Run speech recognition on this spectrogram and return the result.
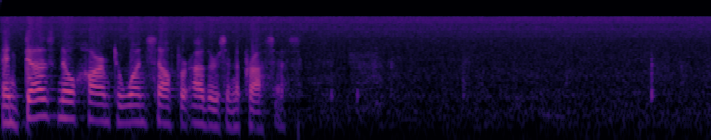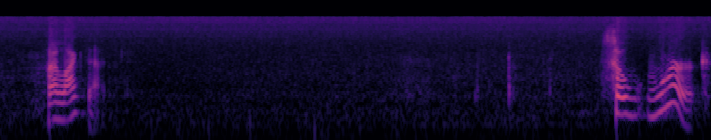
and does no harm to oneself or others in the process. I like that. So work,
